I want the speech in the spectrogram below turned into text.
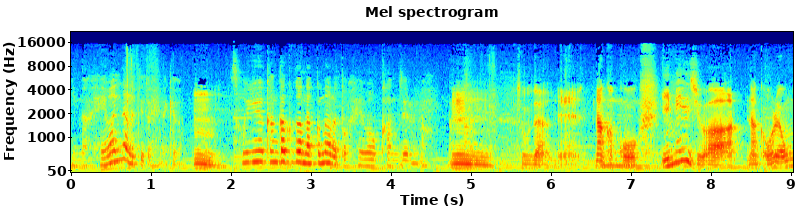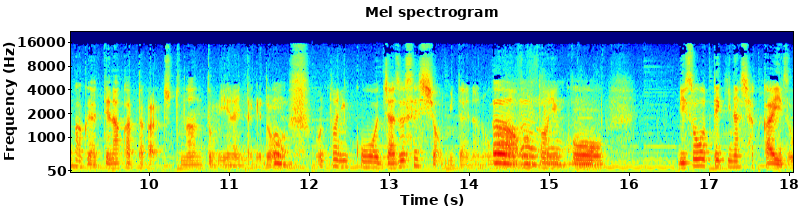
にな平和になるって言うと変だけど。うん。そういう感覚がなくなると平和を感じるな。うん。そうだよね。なんかこう、イメージはなんか俺音楽やってなかったからちょっと何とも言えないんだけど、うん。本当にこうジャズセッションみたいなのうんがうん。本当にこう理想的な社会像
